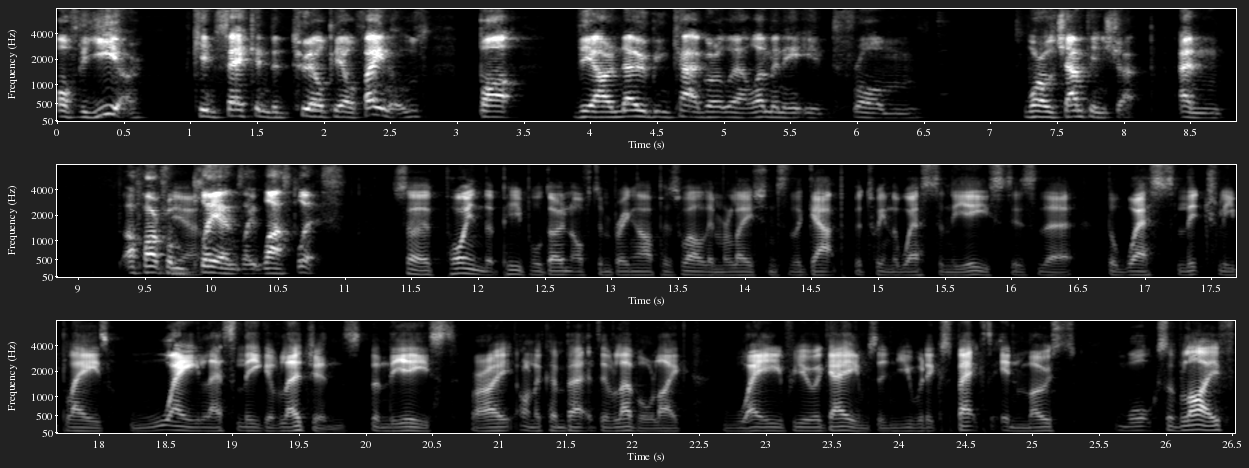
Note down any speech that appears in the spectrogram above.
of the year. Came second in two LPL finals, but they are now being categorically eliminated from World Championship and apart from yeah. play-ins like last place. So a point that people don't often bring up as well in relation to the gap between the West and the East is that the West literally plays way less League of Legends than the East, right? On a competitive level, like way fewer games. And you would expect in most walks of life,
